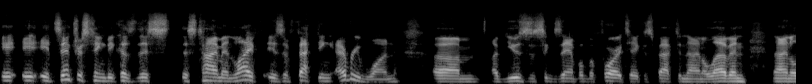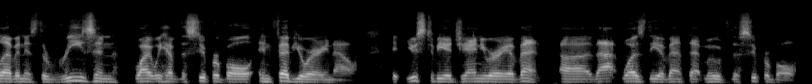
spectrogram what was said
it, it, it's interesting because this this time in life is affecting everyone. Um, i've used this example before. I take us back to 9-11 9-11 is the reason why we have the super bowl in february now. It used to be a january event. Uh, that was the event that moved the super bowl.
